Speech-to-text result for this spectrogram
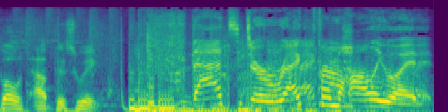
both out this week. That's direct from Hollywood.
